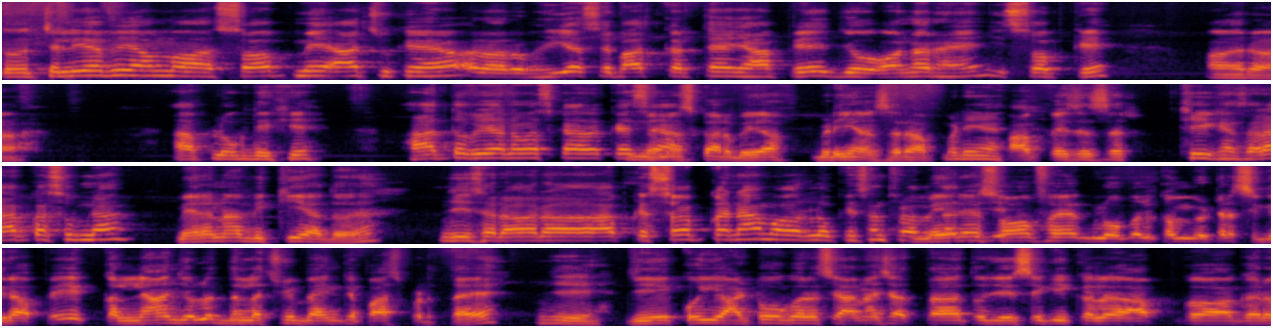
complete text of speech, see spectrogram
तो चलिए अभी हम शॉप में आ चुके हैं और, भैया से बात करते हैं यहाँ पे जो ऑनर हैं इस शॉप के। और आप लोग देखिए। हाँ तो भैया नमस्कार कैसे नमस्कार भैया बढ़िया सर आप? बढ़िया आप कैसे सर? ठीक है सर आपका शुभ नाम? मेरा नाम विक्की यादव है। जी सर और आपके शॉप का नाम और लोकेशन थोड़ा मेरे शॉप है ग्लोबल कंप्यूटर सिगरा पे कल्याण जो धनलक्ष्मी बैंक के पास पड़ता है। जी। ये कोई ऑटो वगैरह से आना चाहता है तो जैसे कि कल आप अगर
